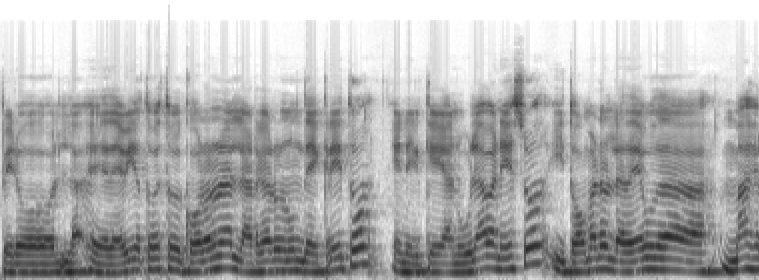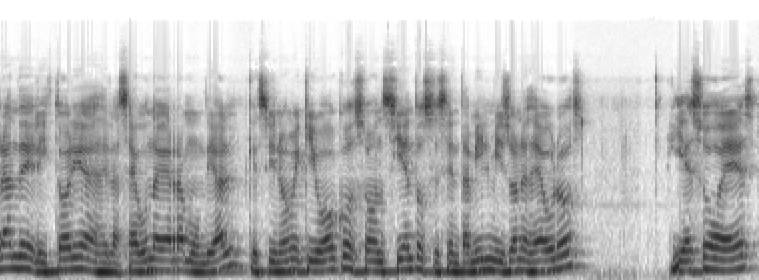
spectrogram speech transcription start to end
pero eh, debido a todo esto de corona largaron un decreto en el que anulaban eso y tomaron la deuda más grande de la historia desde la Segunda Guerra Mundial, que si no me equivoco son 160 mil millones de euros. Y eso es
